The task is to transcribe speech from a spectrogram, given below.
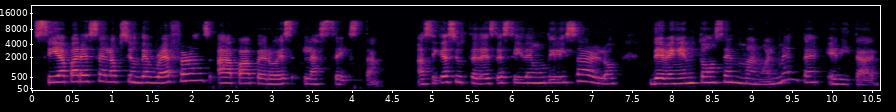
Sí aparece la opción de Reference APA, pero es la sexta. Así que si ustedes deciden utilizarlo, deben entonces manualmente editar.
